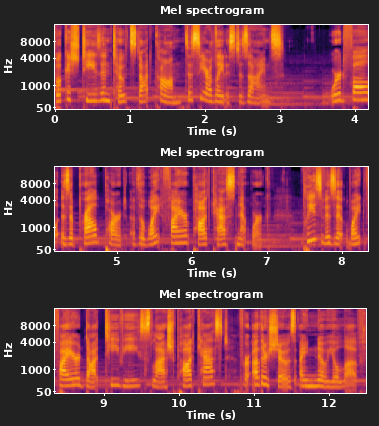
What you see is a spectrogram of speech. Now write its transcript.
bookishteesandtotes.com to see our latest designs. Wordfall is a proud part of the Whitefire Podcast Network. Please visit whitefire.tv slash podcast for other shows I know you'll love.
